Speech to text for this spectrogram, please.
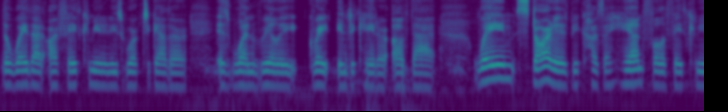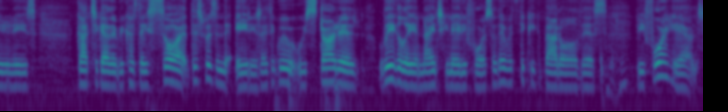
the way that our faith communities work together is one really great indicator of that WAIM started because a handful of faith communities got together because they saw it. This was in the 80s. I think we, we started legally in 1984, so they were thinking about all of this mm-hmm. beforehand.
